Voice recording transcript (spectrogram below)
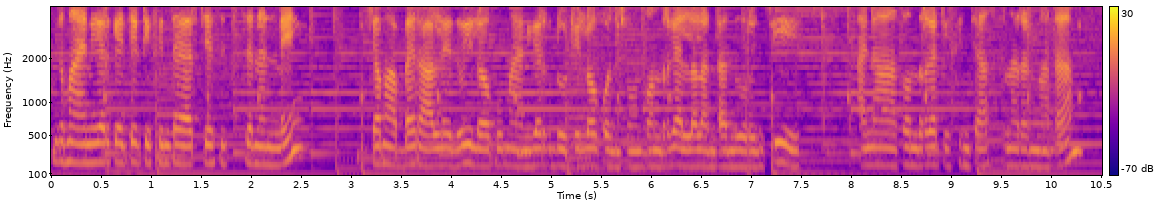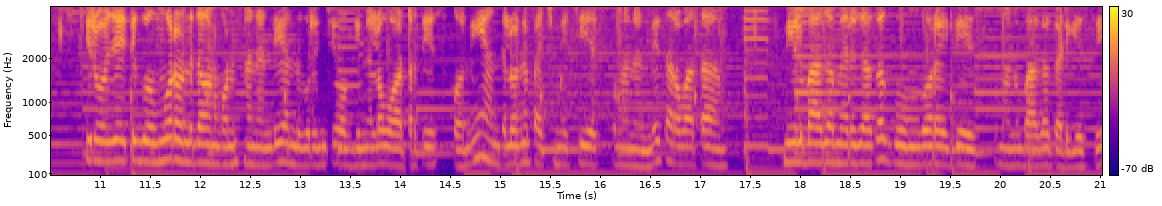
ఇంకా మా ఆయనగారికి అయితే టిఫిన్ తయారు చేసి ఇచ్చానండి. ఇంకా మా అబ్బాయి రాలేదు. ఈలోపు మా ఆయనగారికి డ్యూటీలో కొంచెం తొందరగా వెళ్ళాలంట అందు గురించి. ఆయన తొందరగా టిఫిన్ చేస్తున్నారనమాట ఈరోజు అయితే గోంగూర వండుదాం అనుకుంటున్నానండి. అందు గురించి ఒక గిన్నెలో వాటర్ తీసుకొని అందులోనే పచ్చిమిర్చి వేసుకున్నానండి. తర్వాత నీళ్ళు బాగా మెరుగాక గోంగూర అయితే వేసుకున్నాను బాగా కడిగేసి.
